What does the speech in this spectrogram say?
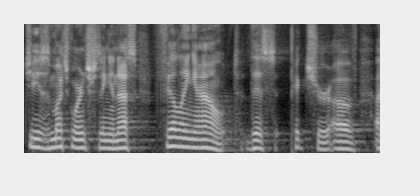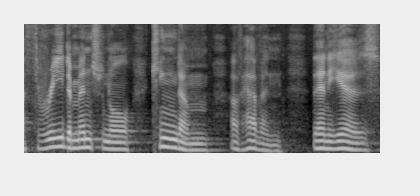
Jesus is much more interesting in us filling out this picture of a three dimensional kingdom of heaven than he is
